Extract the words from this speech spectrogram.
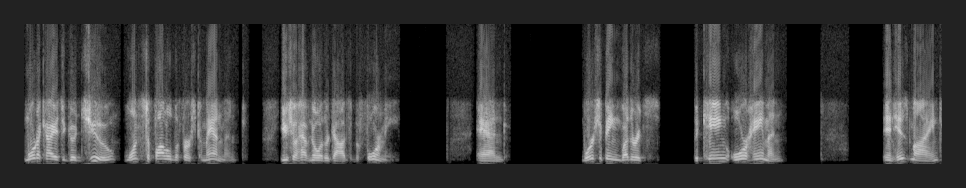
Mordecai is a good Jew, wants to follow the first commandment, you shall have no other gods before me. And worshiping, whether it's the king or Haman, in his mind,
